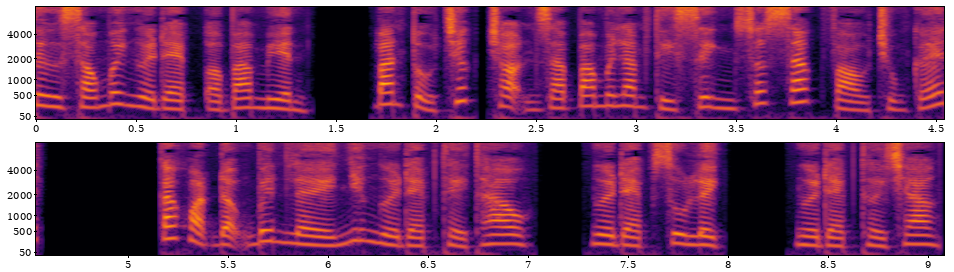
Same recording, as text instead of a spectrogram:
Từ 60 người đẹp ở ba miền, ban tổ chức chọn ra 35 thí sinh xuất sắc vào chung kết. Các hoạt động bên lề như người đẹp thể thao, người đẹp du lịch, người đẹp thời trang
